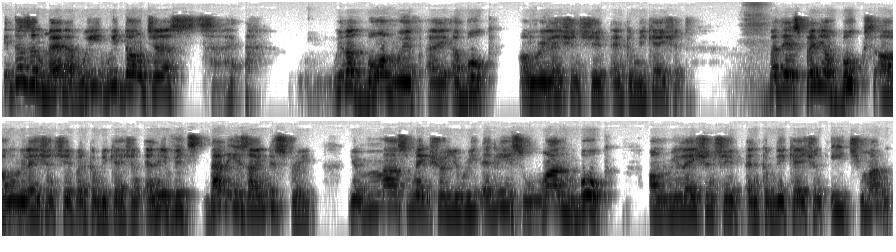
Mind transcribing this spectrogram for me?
it doesn't matter. We we don't just we're not born with a, a book on relationship and communication. But there's plenty of books on relationship and communication. And if it's that is our industry, you must make sure you read at least one book on relationship and communication each month.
